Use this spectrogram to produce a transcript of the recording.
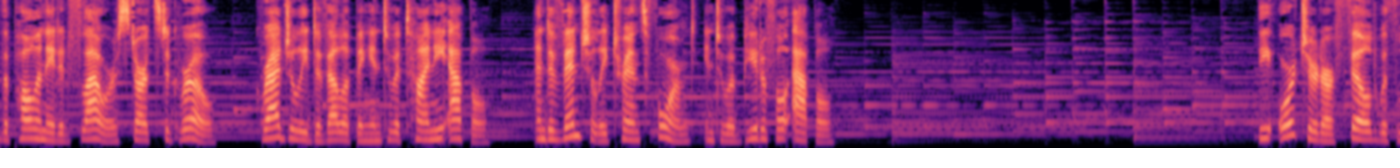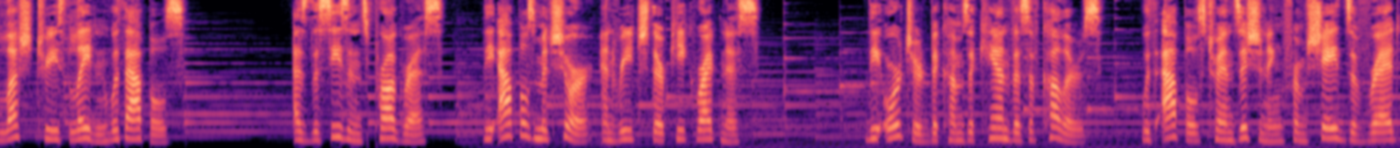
The pollinated flower starts to grow, gradually developing into a tiny apple, and eventually transformed into a beautiful apple. The orchard are filled with lush trees laden with apples. As the seasons progress, the apples mature and reach their peak ripeness. The orchard becomes a canvas of colors, with apples transitioning from shades of red,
